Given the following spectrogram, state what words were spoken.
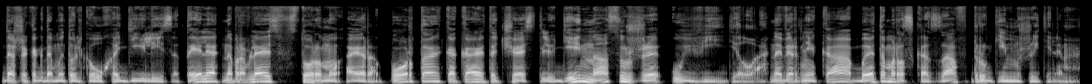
Даже когда мы только уходили из отеля, направляясь в сторону аэропорта, какая-то часть людей нас уже увидела, наверняка об этом рассказав другим жителям.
